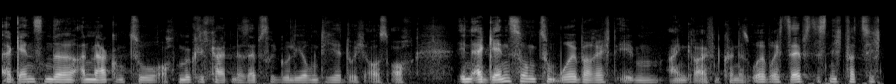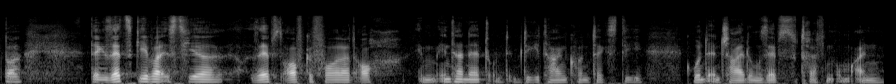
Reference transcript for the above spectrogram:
ergänzende Anmerkung zu auch Möglichkeiten der Selbstregulierung, die hier durchaus auch in Ergänzung zum Urheberrecht eben eingreifen können. Das Urheberrecht selbst ist nicht verzichtbar. Der Gesetzgeber ist hier selbst aufgefordert, auch im Internet und im digitalen Kontext die Grundentscheidungen selbst zu treffen, um einen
